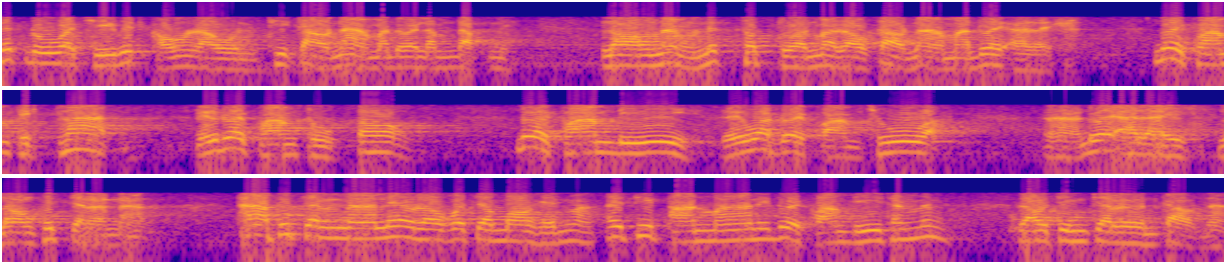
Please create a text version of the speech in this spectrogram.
นึกดูว่าชีวิตของเราที่ก้าวหน้ามาโดยลำดับนี่ลองนั่งนึกทบทวนว่าเราก้าวหน้ามาด้วยอะไร ด้วยความผิดพลาด หรือด้วยความถูกต้อง ด้วยความดี หรือว่าด้วยความชั่ว ด้วยอะไรลองพิจารณา ถ้าพิจารณาแล้วเราก็จะมองเห็นว่าไอ้ที่ผ่านมานี่ด้วยความดีทั้งนั้น เราจึงเจริญก้าวหน้า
